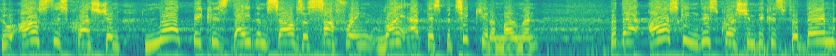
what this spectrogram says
who ask this question not because they themselves are suffering right at this particular moment, but they're asking this question because for them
